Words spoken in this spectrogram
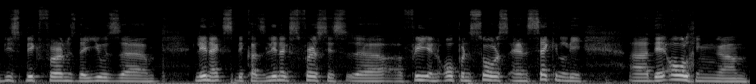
these big firms they use um, Linux because Linux first is uh, free and open source and secondly uh, they all um,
